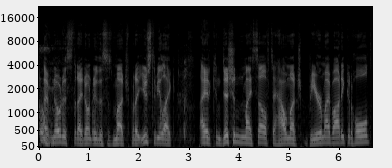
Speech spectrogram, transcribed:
I've noticed that I don't do this as much, but it used to be like I had conditioned myself to how much beer my body could hold.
